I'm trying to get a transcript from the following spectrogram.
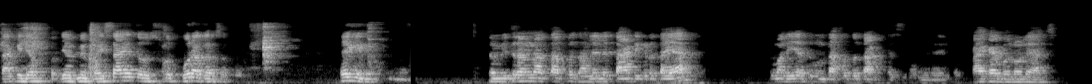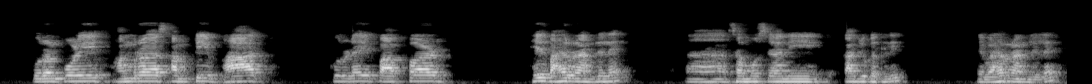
ताकि जब जब में पैसा आहे तो उसको पूरा कर सको। है की नाही? तर मित्रांनो आता आपलं झालेलं ताट इकडे तयार. तुम्हाला या तुम्ही दाखवतो ताट कसं झालेलं आहे. काय काय बनवलंय आज? पुरणपोळी आमरस आमटी भात कुरडई पापड हे बाहेरून आणलेलं आहे. समोसे आणि काजू कतली हे बाहेरून आणलेलं आहे.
